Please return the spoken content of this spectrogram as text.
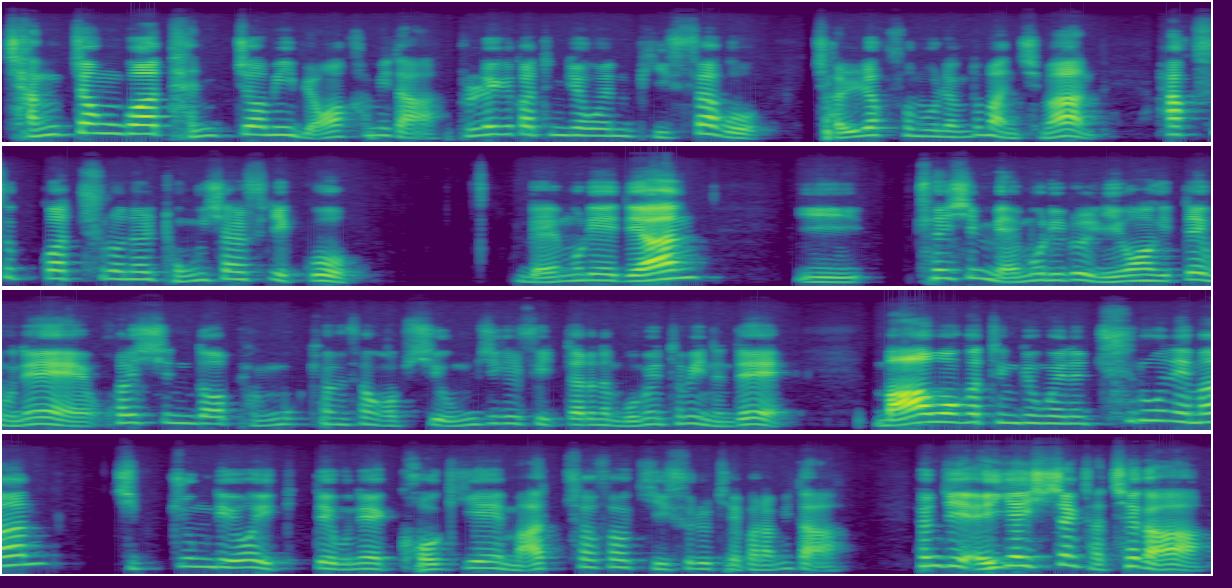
장점과 단점이 명확합니다. 블랙 같은 경우에는 비싸고 전력 소모량도 많지만 학습과 추론을 동시에 할 수 있고 메모리에 대한 이 최신 메모리를 이용하기 때문에 훨씬 더 병목 현상 없이 움직일 수 있다는 모멘텀이 있는데 마원 같은 경우에는 추론에만 집중되어 있기 때문에 거기에 맞춰서 기술을 개발합니다. 현재 AI 시장 자체가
